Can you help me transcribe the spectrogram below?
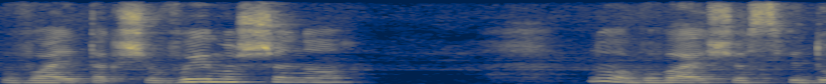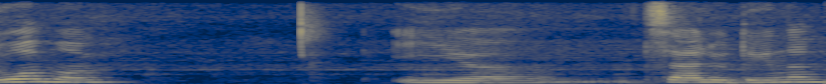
Буває так, що вимушено, ну, а буває, що свідомо. І е, ця людина,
